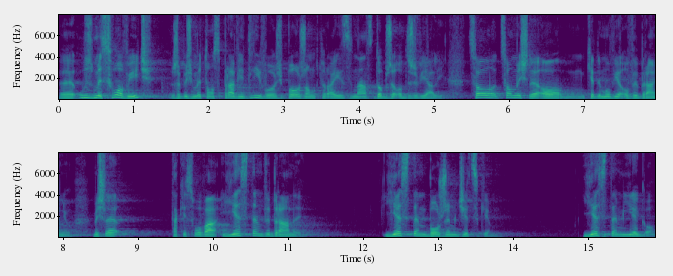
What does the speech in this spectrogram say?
e, uzmysłowić, żebyśmy tą sprawiedliwość Bożą, która jest w nas, dobrze odżywiali. Co, co myślę, o, kiedy mówię o wybraniu? Myślę takie słowa: Jestem wybrany, jestem Bożym dzieckiem, jestem Jego.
